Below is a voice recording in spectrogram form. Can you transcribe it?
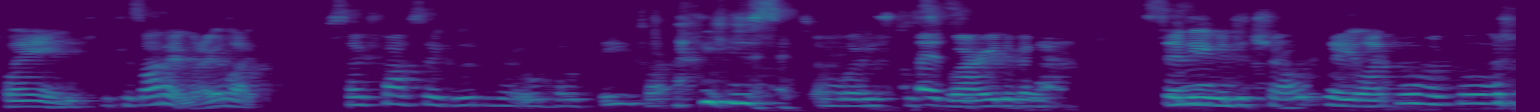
plan because I don't know, like so far so good, we're all healthy, but you just I'm always just worried about sending him into childcare, like, oh my god.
